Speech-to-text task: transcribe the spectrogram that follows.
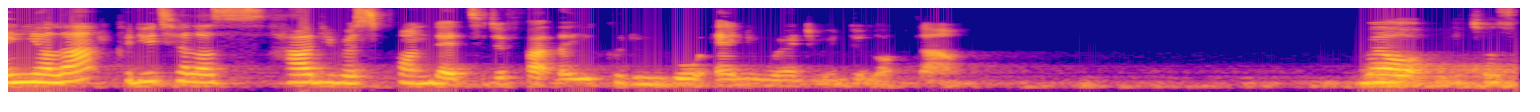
Inyola, could you tell us how you responded to the fact that you couldn't go anywhere during the lockdown? Well, it was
